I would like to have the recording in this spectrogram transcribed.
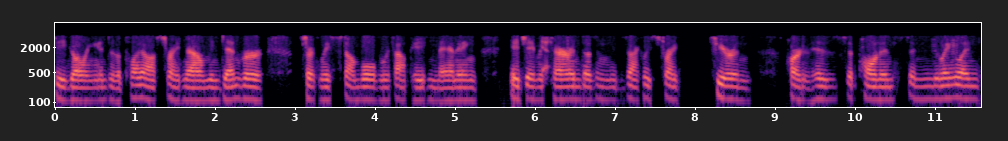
AFC going into the playoffs right now. I mean, Denver certainly stumbled without Peyton Manning. AJ McCarron doesn't exactly strike fear in heart of his opponents in New England.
